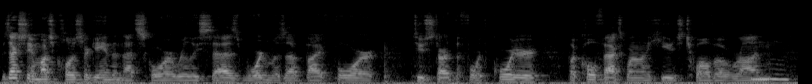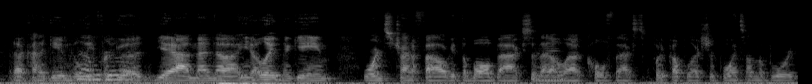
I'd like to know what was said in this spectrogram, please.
was actually a much closer game than that score really says. Warden was up by four to start the fourth quarter, but Colfax went on a huge 12-0 run that kind of gave them the lead That'll for good. Yeah, and then uh, you know late in the game, Warden's trying to foul, get the ball back, so that allowed Colfax to put a couple extra points on the board.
